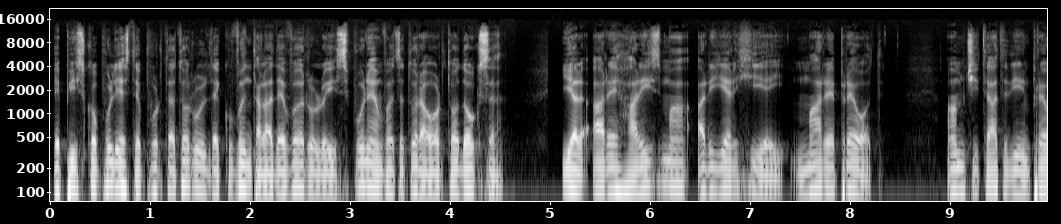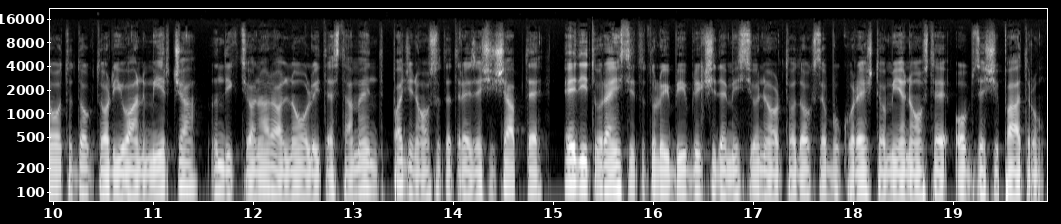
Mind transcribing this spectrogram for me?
Episcopul este purtătorul de cuvânt al adevărului, spune învățătura ortodoxă. El are harisma arierhiei, mare preot, am citat din preot dr. Ioan Mircea, în dicționar al Noului Testament, pagina 137, editura Institutului Biblic și de Misiune Ortodoxă București 1984.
